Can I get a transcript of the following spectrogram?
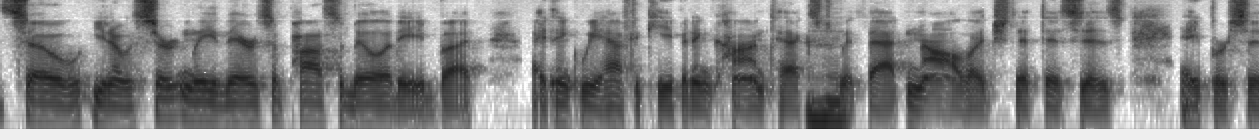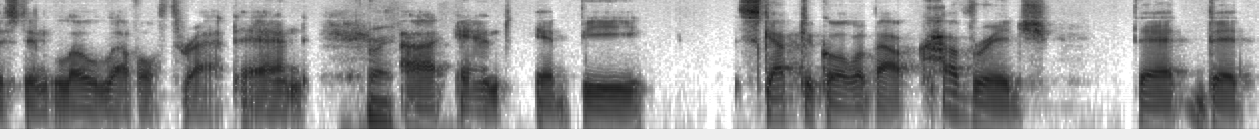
so, you know, certainly there's a possibility, but I think we have to keep it in context mm-hmm. with that knowledge that this is a persistent low level threat and, right. uh, and it be skeptical about coverage that, that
